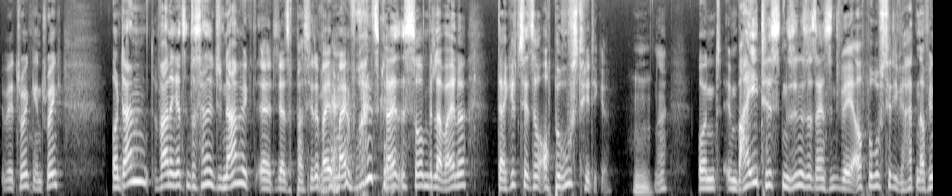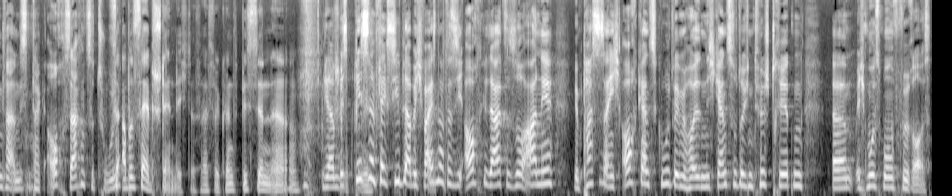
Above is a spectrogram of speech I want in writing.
wir drinken and drink. Und dann war eine ganz interessante Dynamik, äh, die da so passierte, weil in meinem Freundeskreis ist so mittlerweile, da gibt's jetzt auch Berufstätige. Ne? Und im weitesten Sinne sozusagen sind wir ja auch berufstätig. Wir hatten auf jeden Fall am nächsten Tag auch Sachen zu tun. Aber selbstständig. Das heißt, wir können es ein bisschen. Äh, Ja, ein bis- bisschen flexibler, aber ich weiß noch, dass ich auch gesagt habe, so, ah nee, mir passt es eigentlich auch ganz gut, wenn wir heute nicht ganz so durch den Tisch treten. Ähm, ich muss morgen früh raus.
